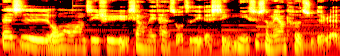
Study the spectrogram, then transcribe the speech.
但是往往忘记去向内探索自己的心。你是什么样特质的人，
